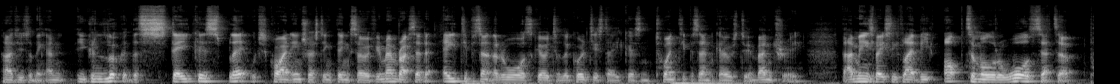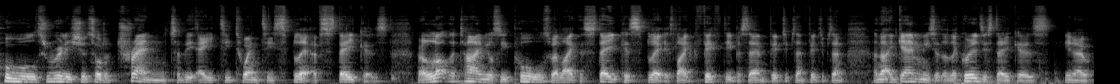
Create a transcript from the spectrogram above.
and I do something, and you can look at the stakers split, which is quite an interesting thing. So if you remember, I said that 80% of the rewards go to liquidity stakers and 20% goes to inventory. That means basically like the optimal reward setup pools really should sort of trend to the 80-20 split of stakers. But a lot of the time you'll see pools where like the stake is split It's like 50%, 50%, 50%. And that again means that the liquidity stakers, you know,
